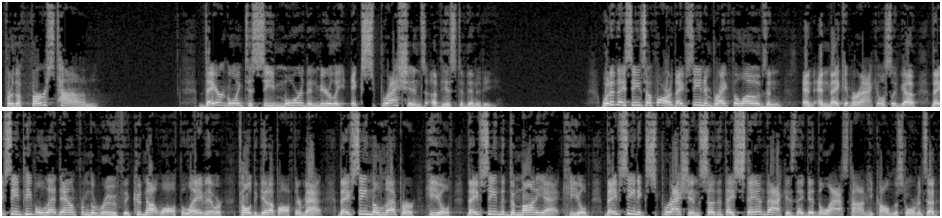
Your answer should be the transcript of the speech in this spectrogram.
for the first time, they are going to see more than merely expressions of his divinity. What have they seen so far? They've seen him break the loaves and, and, and make it miraculously go. They've seen people let down from the roof that could not walk, the lame that were told to get up off their mat. They've seen the leper healed. They've seen the demoniac healed. They've seen expressions so that they stand back as they did the last time he calmed the storm and said,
